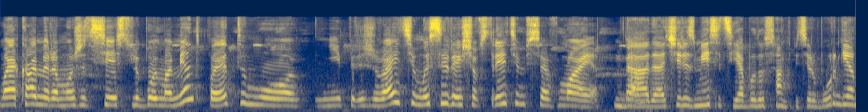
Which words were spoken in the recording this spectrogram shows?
Моя камера может сесть в любой момент, поэтому не переживайте, мы с Ирой еще встретимся в мае. Да, да, да, через месяц я буду в Санкт-Петербурге,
